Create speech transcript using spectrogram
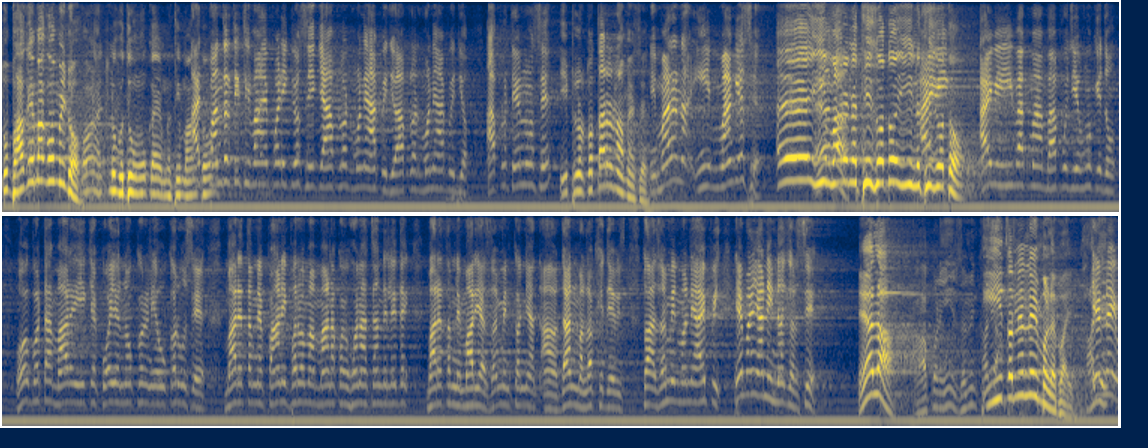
તું ભાગે માં મીઠો પણ એટલું બધું હું કાંઈ નથી માંગતો. પંદર દી થી વાય પડી ગયો છે કે આ પ્લોટ મને આપી દો આ પ્લોટ મને આપી દો આ પ્લોટ એનો છે? ઈ પ્લોટ તો તારા નામે છે. એ મારા ના ઈ માંગે છે? એ ઈ મારે નથી જોતો ઈ નથી જોતો. આવી ઈ વાતમાં બાપુજીએ હું કીધું હો બટા મારે ઈ કે કોઈએ ન કર્યું ને એવું કરવું છે. મારે તમને પાણી ભરવામાં માણા કોઈ હોના ચાંદી લઈ દે મારે તમને મારી આ જમીન કન્યા આ, દાનમાં લખી દેવી તો આ જમીન મને આપી. એમાં આની નજર છે? હેલા હા પણ એ જમીન ઈ તને નહીં મળે ભાઈ. એમ નહીં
